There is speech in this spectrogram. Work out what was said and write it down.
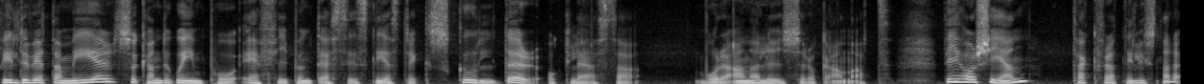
Vill du veta mer så kan du gå in på fi.se skulder och läsa våra analyser och annat. Vi hörs igen. Tack för att ni lyssnade.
